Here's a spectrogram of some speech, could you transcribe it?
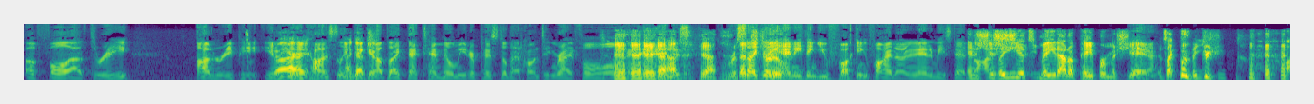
of Fallout Three on repeat. You know, you're constantly picking you. up like that 10 millimeter pistol, that hunting rifle, and, and Yeah, just yeah, recycling anything you fucking find on an enemy's dead And it's just shit's made out of paper mache. Yeah. It's like, But you- uh,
